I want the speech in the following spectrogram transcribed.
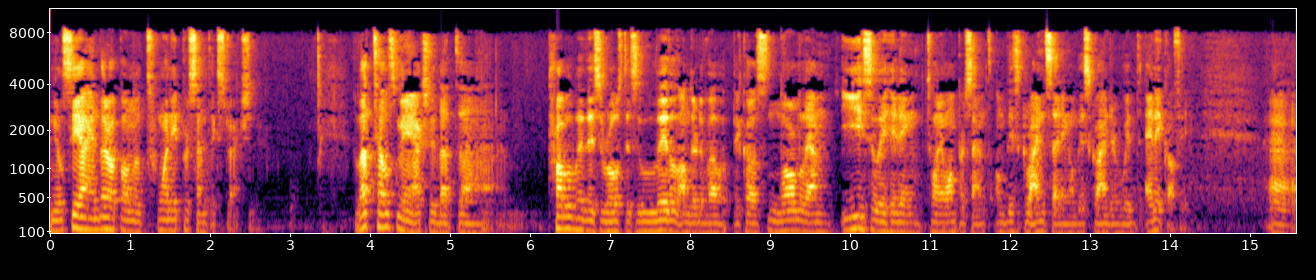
And you'll see I ended up on a 20% extraction. That tells me actually that uh, probably this roast is a little underdeveloped because normally I'm easily hitting 21% on this grind setting on this grinder with any coffee. Uh,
